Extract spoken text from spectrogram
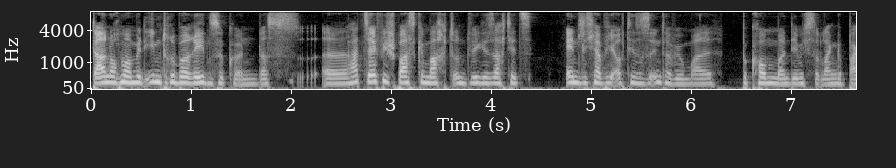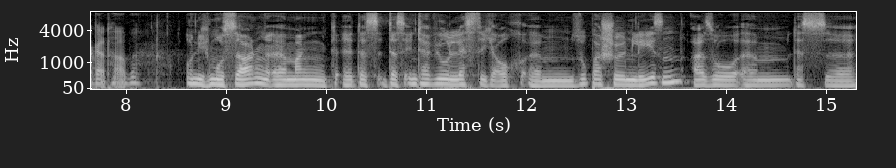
Da nochmal mit ihm drüber reden zu können. Das äh, hat sehr viel Spaß gemacht und wie gesagt, jetzt endlich habe ich auch dieses Interview mal bekommen, an dem ich so lange gebaggert habe. Und ich muss sagen, äh, man, äh, das, das Interview lässt sich auch ähm, super schön lesen. Also ähm, das äh,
